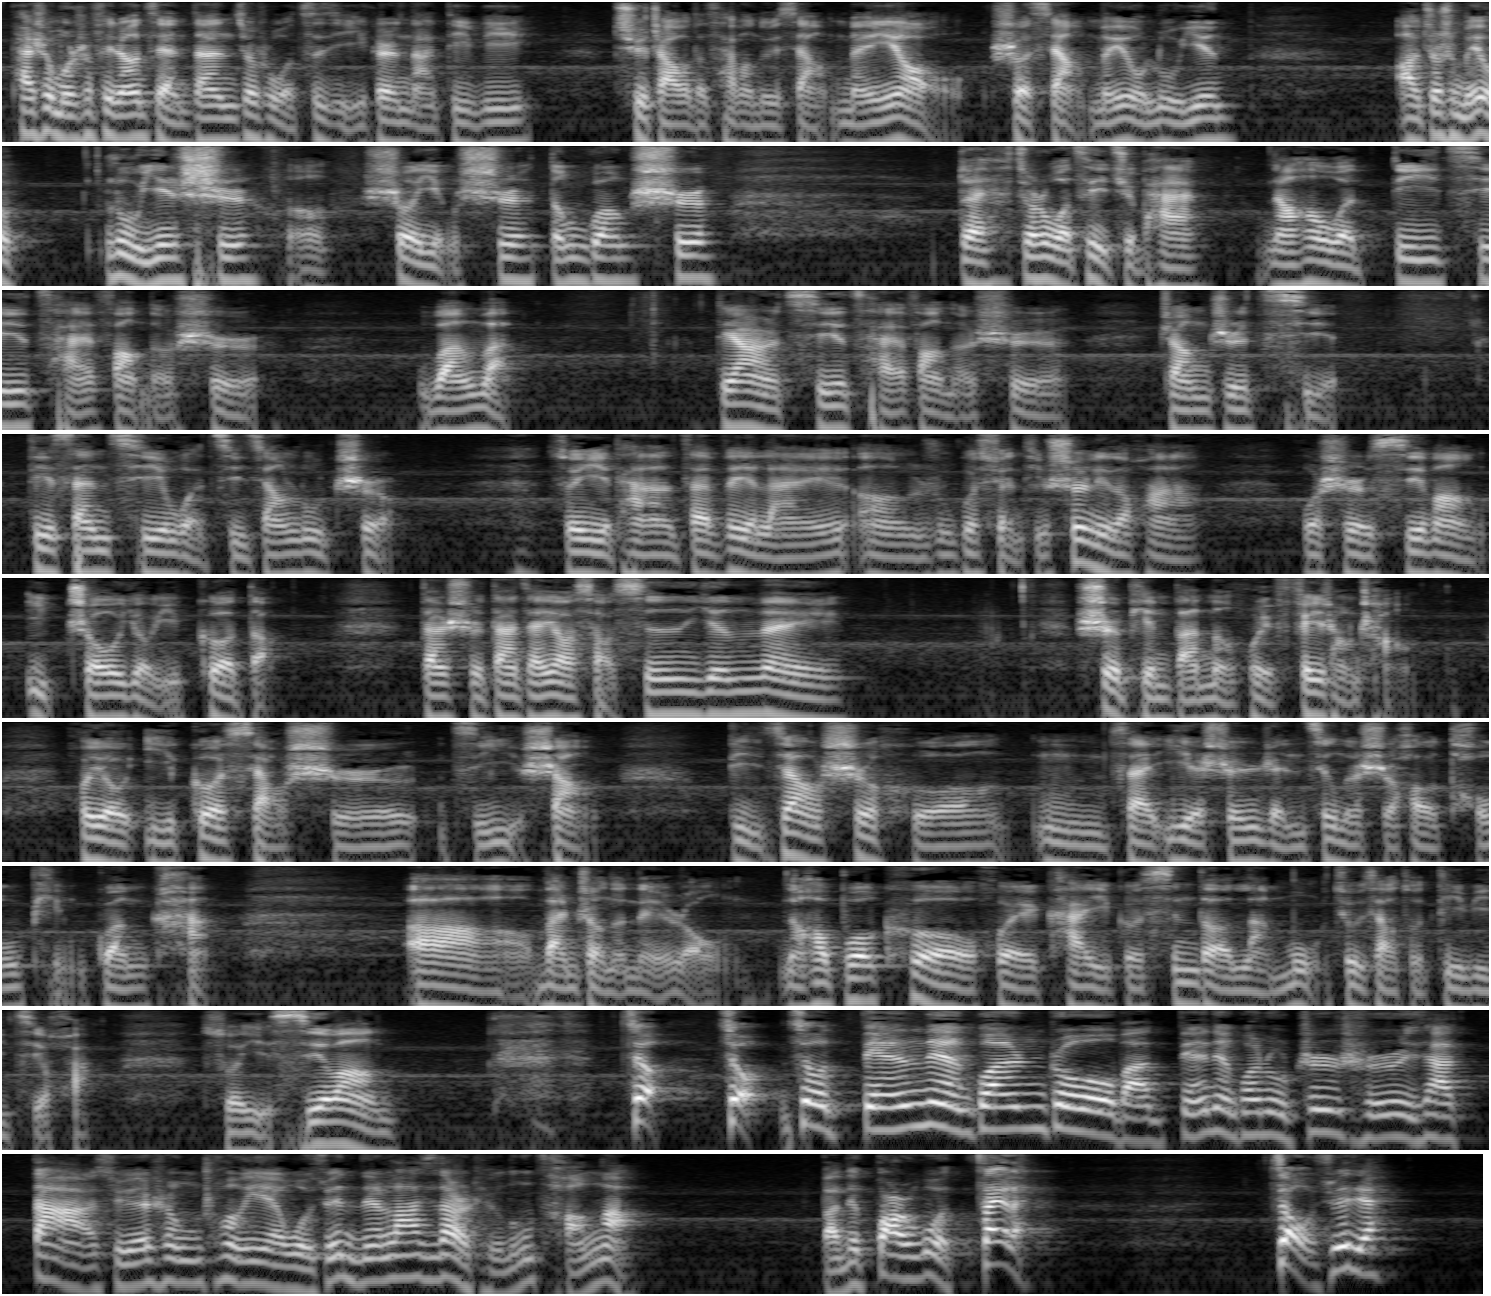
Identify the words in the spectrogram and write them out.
拍摄模式非常简单，就是我自己一个人拿 DV 去找我的采访对象，没有摄像，没有录音，啊，就是没有录音师，嗯，摄影师、灯光师，对，就是我自己去拍。然后我第一期采访的是婉婉，第二期采访的是张之琪。第三期我即将录制，所以他在未来，嗯，如果选题顺利的话，我是希望一周有一个的，但是大家要小心，因为视频版本会非常长，会有一个小时及以上，比较适合，嗯，在夜深人静的时候投屏观看，啊，完整的内容。然后播客会开一个新的栏目，就叫做 DV 计划，所以希望就就就点点关注吧，点点关注支持一下大学生创业。我觉得你那垃圾袋挺能藏啊，把那挂儿给我摘来，叫我学姐。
